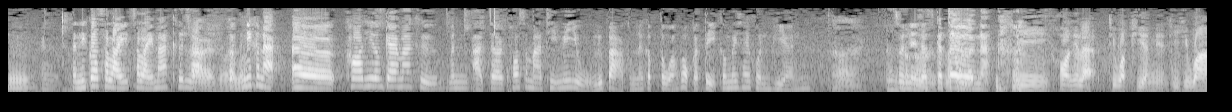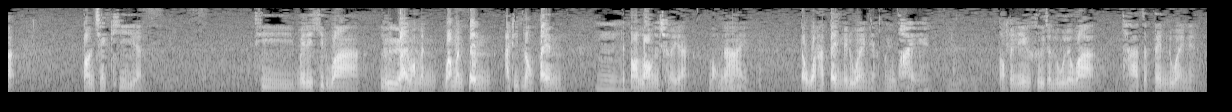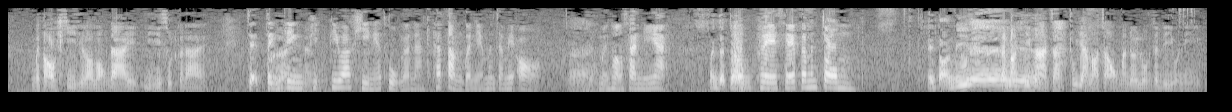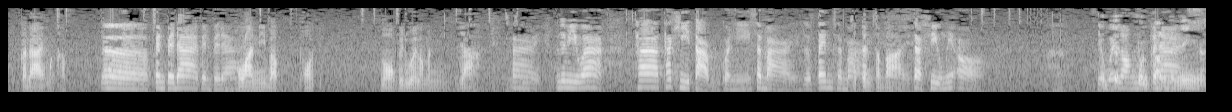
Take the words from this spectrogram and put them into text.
อืมเออแต่นี่ก็สไลด์สไลด์มากขึ้นแล้ว ใช่สไลด์ก็มาก นี่ขณะเอ่อข้อที่ต้องแก้มากคือ มันอาจจะข้อสมาธิไม่อยู่หรือเปล่ากับเนื้อกับตัวปกติก็ไม่ใช่คนเพี้ยน ใช่ ส่วนใหญ่จะกระเจินน่ะ มีข้อนี้แหละ ที่ว่าเพี้ยนเนี่ยที่คิดว่าตอนเช็คคีย์อะ ที่ไม่ได้คิดว่าลืมไปเผื่อว่ามันว่ามันเป็นอาทิตย์ต้องเต้นอืมแต่ตอนร้องเฉยๆอะร้องได้ แต่ว่าถ้าเต้นไปด้วยเนี่ย ไม่ไหวต่อไปนี้ก็คือจะรู้เลยว่าถ้าจะเต้นด้วยเนี่ย ไม่ต้องเอาคีย์ที่เราร้องได้ดีที่สุดก็ได้จะจริงๆเผื่อนิดนึงพี่พี่ว่าคีย์เนี้ยถูกแล้วนะ ถ้าต่ำกว่านี้มันจะไม่ออกใช่เหมือนของซันนี้อะมันจะจเรามเพลย์เซฟแล้วมันจมไอตอนบี้เลยแต่บางทีมันอาจจะทุกอย่างมันอาจจะออกมาโดยรวมจะดีกว่านี้ก็ได้มั้งครับ เออเป็นไปได้เป็นไปได้ เพราะว่าอันนี้แบบพอร้องไปด้วยแล้วมันยาก ใช่ มันจะมีว่าถ้าถ้าคีย์ต่ำกว่านี้สบายแล้วเต้นสบายจะเต้นสบาย แต่ฟิลไม่ออกฮะเดี๋ยวไว้ลองคดูนก็ฟังได้จะนิ่งนะ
